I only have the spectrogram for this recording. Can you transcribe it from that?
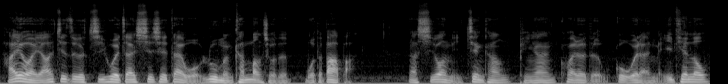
还有啊，也要借这个机会再谢谢带我入门看棒球的我的爸爸。那希望你健康、平安、快乐的过未来每一天喽。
